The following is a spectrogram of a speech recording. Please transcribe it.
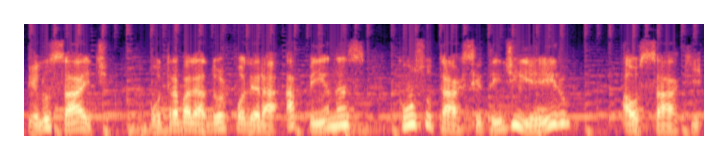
Pelo site, o trabalhador poderá apenas consultar se tem dinheiro ao saque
